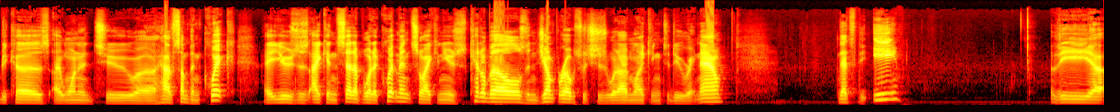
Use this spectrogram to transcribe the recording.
because I wanted to uh, have something quick. It uses I can set up what equipment so I can use kettlebells and jump ropes, which is what I'm liking to do right now. That's the E. The uh,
